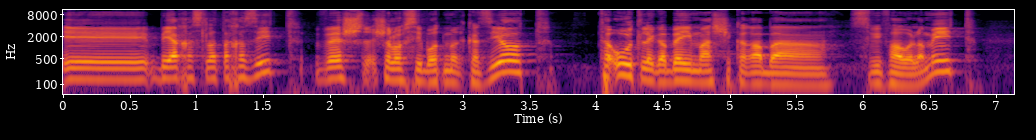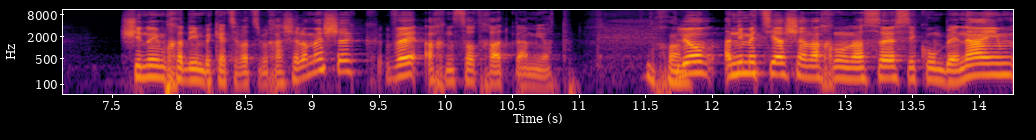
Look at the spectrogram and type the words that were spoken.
אה, ביחס לתחזית ויש שלוש סיבות מרכזיות טעות לגבי מה שקרה בסביבה העולמית שינויים חדים בקצב הצמיחה של המשק והכנסות חד פעמיות. נכון. ליאור, אני מציע שאנחנו נעשה סיכום ביניים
